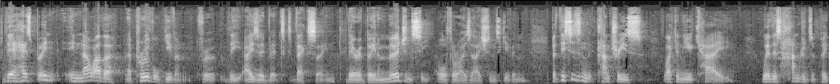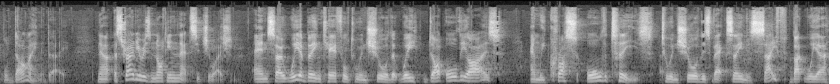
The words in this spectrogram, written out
There has been in no other approval given for the AZ vaccine. There have been emergency authorisations given, but this isn't countries like in the UK where there's hundreds of people dying a day. Now, Australia is not in that situation. And so we are being careful to ensure that we dot all the I's and we cross all the T's to ensure this vaccine is safe, but we are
